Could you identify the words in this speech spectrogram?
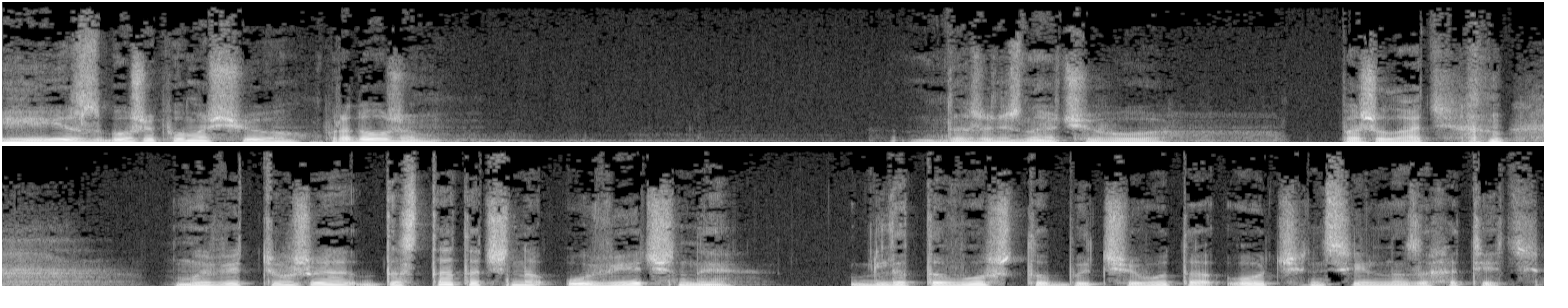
И с Божьей помощью продолжим. Даже не знаю, чего пожелать. Мы ведь уже достаточно увечны для того, чтобы чего-то очень сильно захотеть.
